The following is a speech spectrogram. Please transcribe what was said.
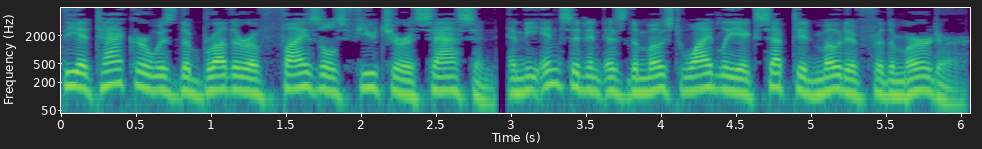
The attacker was the brother of Faisal's future assassin, and the incident is the most widely accepted motive for the murder.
